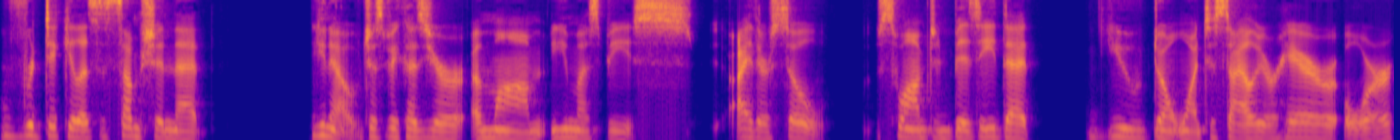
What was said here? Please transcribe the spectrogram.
ridiculous assumption that you know just because you're a mom you must be either so swamped and busy that you don't want to style your hair or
